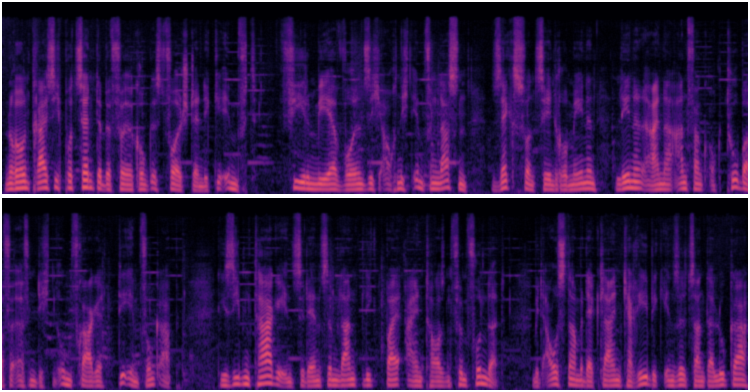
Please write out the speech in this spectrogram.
Nur rund 30 Prozent der Bevölkerung ist vollständig geimpft. Viel mehr wollen sich auch nicht impfen lassen. Sechs von zehn Rumänen lehnen einer Anfang Oktober veröffentlichten Umfrage die Impfung ab. Die Sieben-Tage-Inzidenz im Land liegt bei 1500. Mit Ausnahme der kleinen Karibikinsel Santa Luca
